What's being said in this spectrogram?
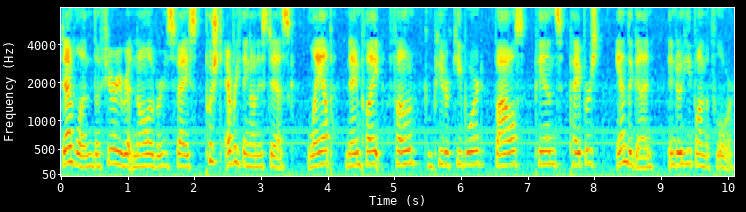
Devlin, the fury written all over his face, pushed everything on his desk lamp, nameplate, phone, computer keyboard, files, pens, papers, and the gun into a heap on the floor.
